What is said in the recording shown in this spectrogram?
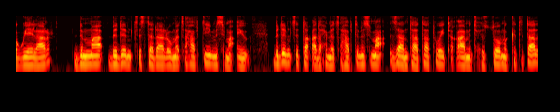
ኣጉየላር ድማ ብድምጺ ዝተዳለዉ መጽሓፍቲ ምስማዕ እዩ። ብድምጺ እተቐድሐ መጽሓፍቲ ምስማዕ፣ ዛንታታት ወይ ጠቓሚ ትሕዝቶ ምክትታል፣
